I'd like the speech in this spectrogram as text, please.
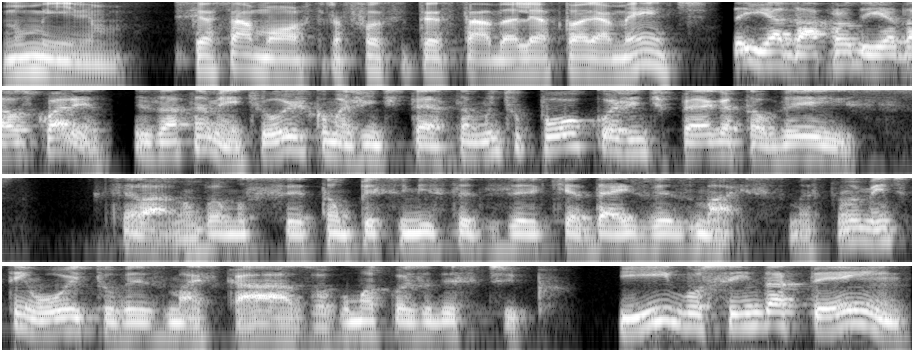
no mínimo se essa amostra fosse testada aleatoriamente. Ia dar, pra, ia dar os 40. Exatamente. Hoje, como a gente testa muito pouco, a gente pega talvez sei lá, não vamos ser tão pessimista dizer que é 10 vezes mais, mas provavelmente tem 8 vezes mais casos, alguma coisa desse tipo. E você ainda tem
